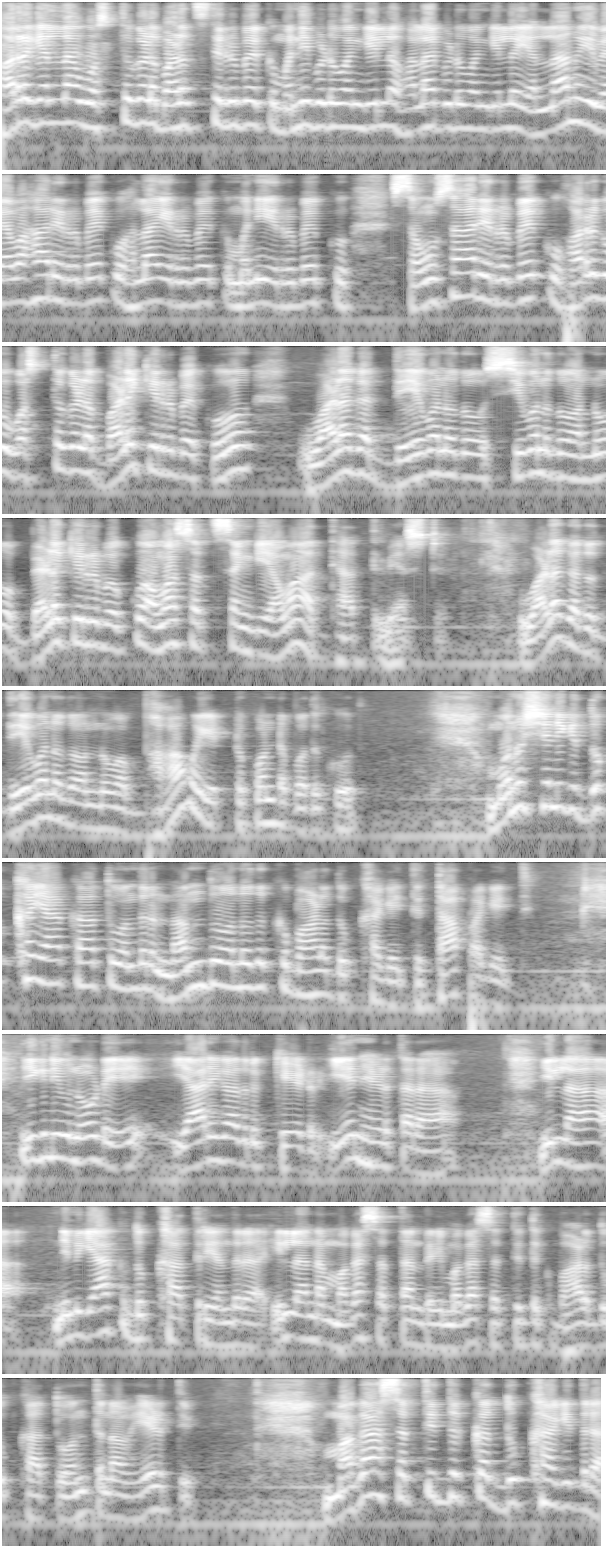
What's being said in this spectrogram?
ಹೊರಗೆಲ್ಲ ವಸ್ತುಗಳು ಬಳಸ್ತಿರ್ಬೇಕು, ಮನಿ ಬಿಡುವಂಗಿಲ್ಲ, ಹೊಲ ಬಿಡುವಂಗಿಲ್ಲ, ಎಲ್ಲಾನು ಈ ವ್ಯವಹಾರ ಇರಬೇಕು, ಹೊಲ ಇರಬೇಕು, ಮನಿ ಇರಬೇಕು, ಸಂಸಾರ ಇರಬೇಕು, ಹೊರಗೆ ವಸ್ತುಗಳ ಬಳಕಿರಬೇಕು ಒಳಗ ದೇವನದು, ಶಿವನದು ಅನ್ನುವ ಬೆಳಕಿರಬೇಕು ಅವ ಸತ್ಸಂಗಿ, ಅವ ಅಧ್ಯಾತ್ಮಿ ಅಷ್ಟೆ. ಒಳಗದು ದೇವನದು ಅನ್ನುವ ಭಾವ ಇಟ್ಟುಕೊಂಡು ಬದುಕುವುದು. ಮನುಷ್ಯನಿಗೆ ದುಃಖ ಯಾಕಾತು ಅಂದ್ರೆ ನಂದು ಅನ್ನೋದಕ್ಕೆ ಬಹಳ ದುಃಖ ಆಗೈತಿ, ತಾಪ ಆಗೈತಿ. ಈಗ ನೀವು ನೋಡಿ ಯಾರಿಗಾದರೂ ಕೇಳ್ರಿ, ಏನು ಹೇಳ್ತಾರ? ಇಲ್ಲ, ನಿಮಗೆ ಯಾಕೆ ದುಃಖ ಆತ್ರಿ ಅಂದ್ರೆ, ಇಲ್ಲ ನಮ್ಮ ಮಗ ಸತ್ತನ್ರಿ, ಮಗ ಸತ್ತಿದ್ದಕ್ಕೆ ಬಹಳ ದುಃಖ ಆತು ಅಂತ ನಾವು ಹೇಳ್ತೀವಿ. ಮಗ ಸತ್ತಿದ್ದಕ್ಕೆ ದುಃಖ ಆಗಿದ್ರ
